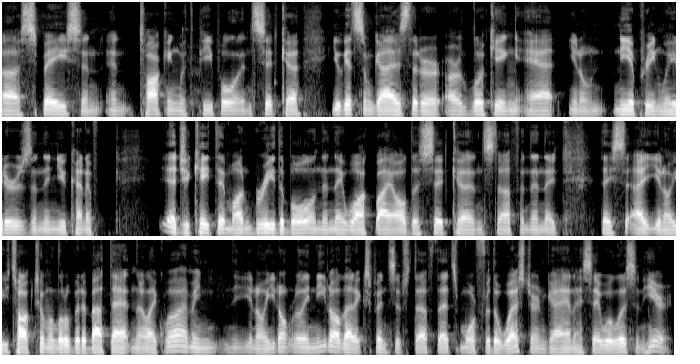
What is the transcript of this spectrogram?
uh, space and, and talking with people. In Sitka, you'll get some guys that are, are looking at, you know, neoprene waders and then you kind of educate them on breathable and then they walk by all the Sitka and stuff and then they they say you know you talk to them a little bit about that and they're like well I mean you know you don't really need all that expensive stuff. That's more for the western guy. And I say well listen here.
